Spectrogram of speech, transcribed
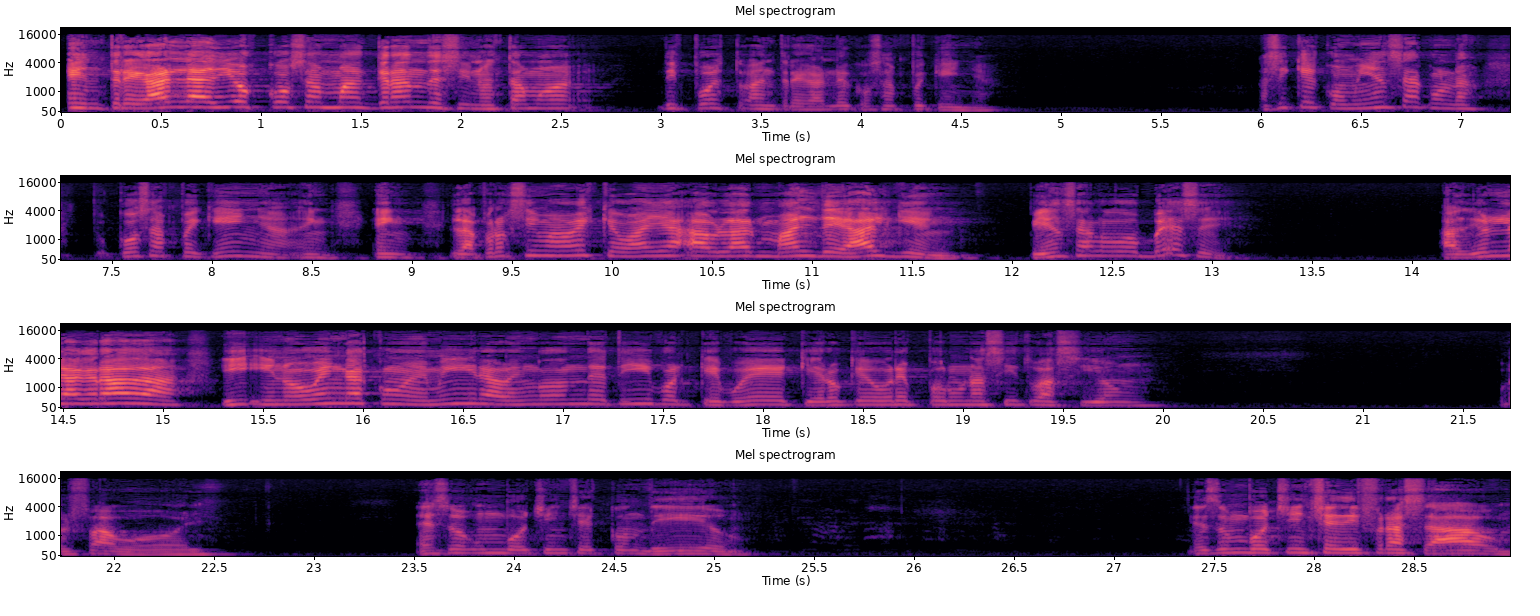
entregarle a Dios cosas más grandes si no estamos dispuestos a entregarle cosas pequeñas. Así que comienza con las cosas pequeñas. En, la próxima vez que vaya a hablar mal de alguien, piénsalo dos veces. A Dios le agrada y, no vengas con, mira, vengo donde ti porque pues quiero que ores por una situación. Por favor. Eso es un bochinche escondido. Es un bochinche disfrazado.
